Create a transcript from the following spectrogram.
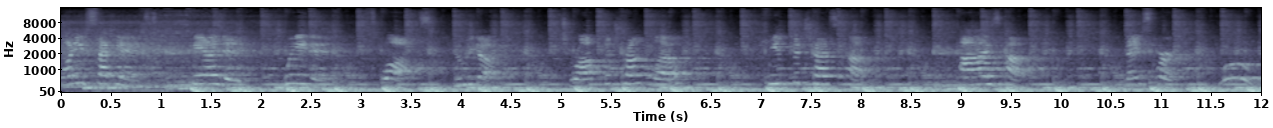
20 seconds. Banded, weighted, squats. Here we go. Drop the trunk low. Keep the chest up. Eyes up. Nice work. Woo.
